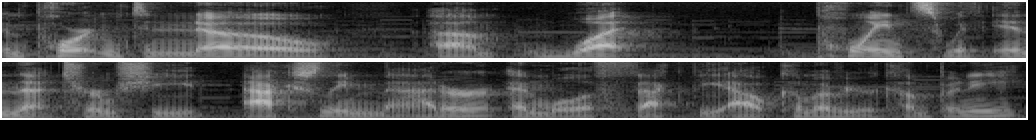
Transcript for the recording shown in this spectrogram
important to know um, what points within that term sheet actually matter and will affect the outcome of your company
